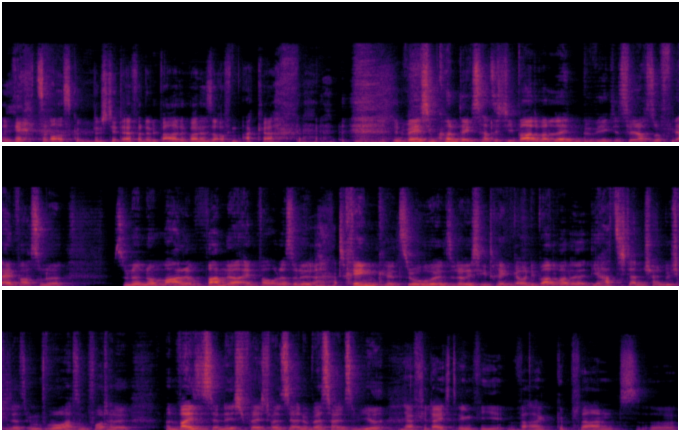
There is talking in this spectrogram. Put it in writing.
rechts rausguckt, dann steht einfach eine Badewanne so auf dem Acker. In welchem Kontext hat sich die Badewanne dahin bewegt? Es wäre doch so viel einfach, so eine, so eine normale Wanne einfach oder so eine Tränke zu holen, so eine richtige Tränke. Aber die Badewanne, die hat sich dann anscheinend durchgesetzt. Irgendwo hat sie einen Vorteil, man weiß es ja nicht, vielleicht weiß es ja einer besser als wir. Ja, vielleicht irgendwie war geplant so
